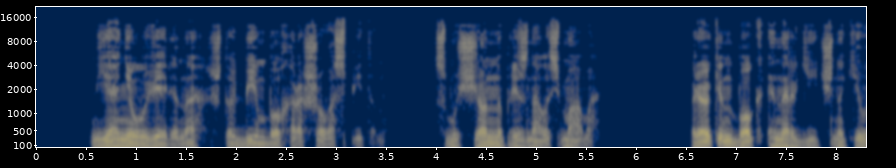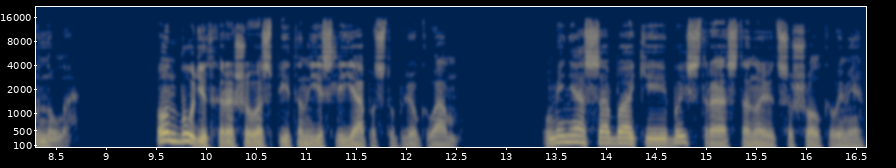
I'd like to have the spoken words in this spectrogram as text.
— Я не уверена, что Бимбо хорошо воспитан, — смущенно призналась мама. Фрёкинбок энергично кивнула. — Он будет хорошо воспитан, если я поступлю к вам. У меня собаки быстро становятся шелковыми.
